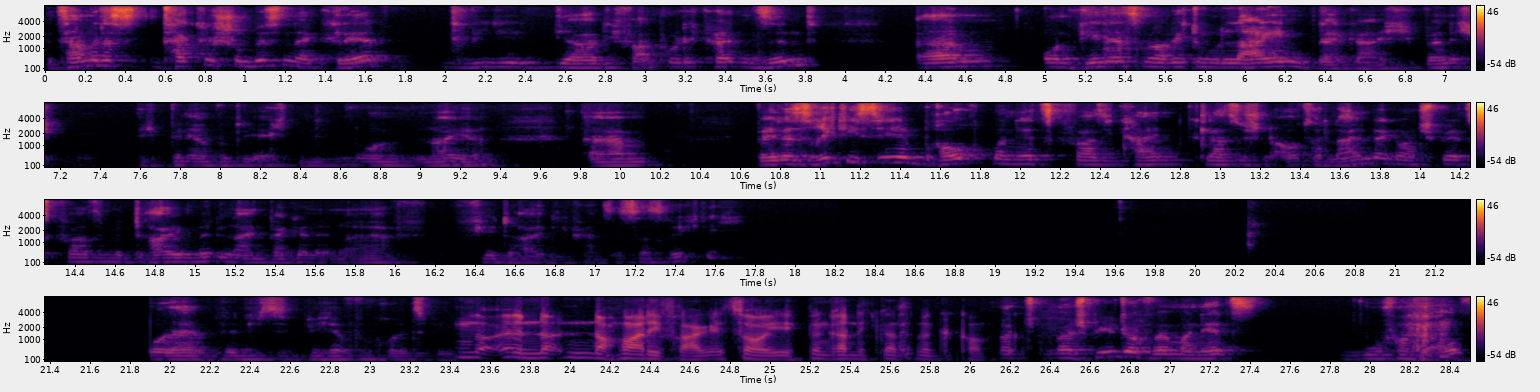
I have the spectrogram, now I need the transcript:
Jetzt haben wir das taktisch schon ein bisschen erklärt, wie die, ja, die Verantwortlichkeiten sind. Ähm, und gehen jetzt mal Richtung Linebacker. Ich, wenn ich, ich bin ja wirklich echt nur ein Laie. Ähm, wenn ich das richtig sehe, braucht man jetzt quasi keinen klassischen Outside Linebacker. Man spielt jetzt quasi mit drei Middle Linebackern in einer 4-3-Defense. Ist das richtig? Oder bin ich, bin ich auf dem Holzweg? No, äh, no, Nochmal die Frage. Sorry, ich bin gerade nicht ganz mitgekommen. Man, man, spielt doch, wenn man jetzt, wovon wir auf,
